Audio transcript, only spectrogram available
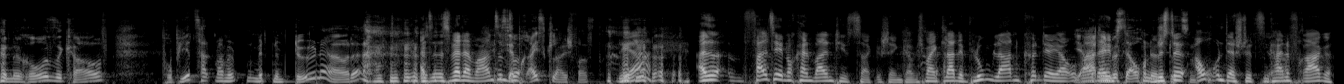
eine Rose kauft, probiert es halt mal mit, mit einem Döner, oder? Also es wäre der Wahnsinn. Ist ja So, preisgleich fast. ja, also falls ihr noch kein Valentinstag-Geschenk habt. Ich meine, klar, den Blumenladen könnt ihr ja, Ja, den müsst ihr auch Müsst unterstützen. ihr auch unterstützen, keine Frage.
